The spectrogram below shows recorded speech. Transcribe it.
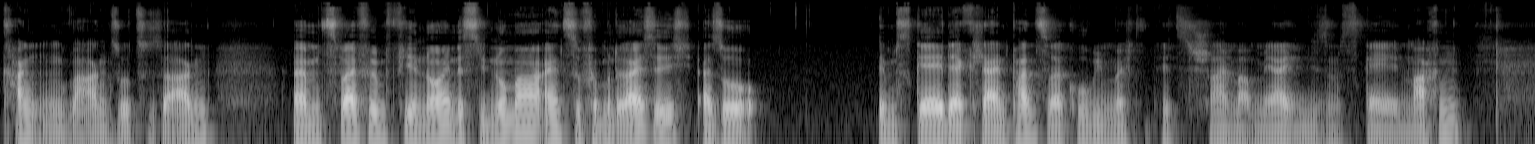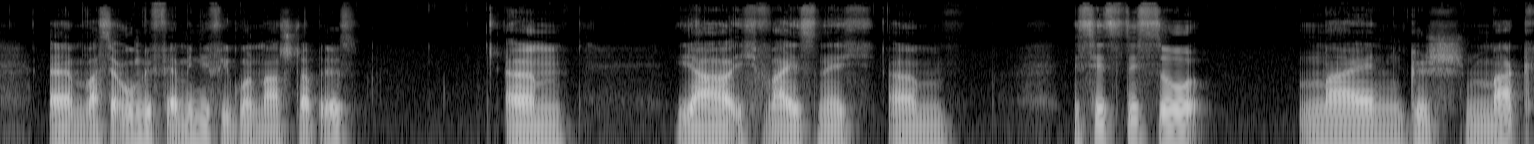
Krankenwagen sozusagen. Ähm, 2549 ist die Nummer, 1 zu 35, also im Scale der kleinen Panzer. Kobi möchte jetzt scheinbar mehr in diesem Scale machen, ähm, was ja ungefähr Minifigurenmaßstab ist. Ähm, ja, ich weiß nicht. Ähm, ist jetzt nicht so mein Geschmack,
